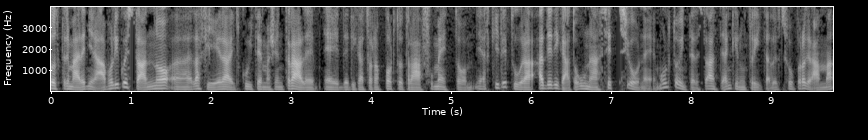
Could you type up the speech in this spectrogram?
d'oltremare di Napoli. Quest'anno eh, la fiera, il cui tema centrale è dedicato al rapporto tra fumetto e architettura, ha dedicato una sezione molto interessante e anche nutrita del suo programma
